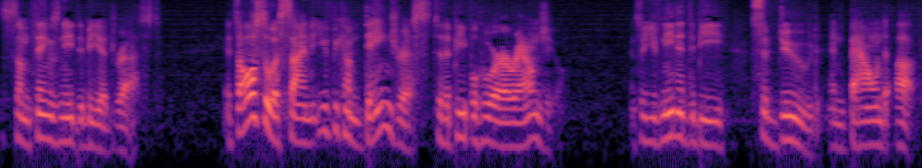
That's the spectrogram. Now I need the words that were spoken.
some things need to be addressed. It's also a sign that you've become dangerous to the people who are around you. And so you've needed to be subdued and bound up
